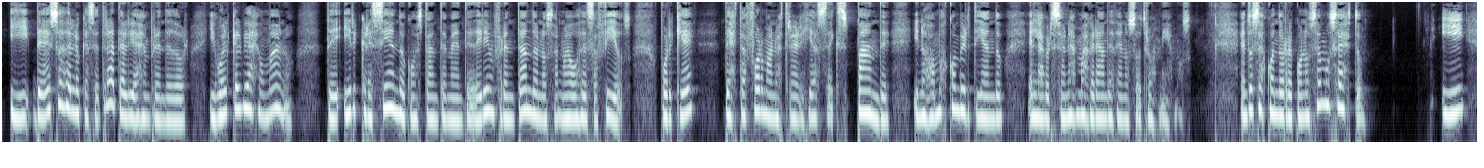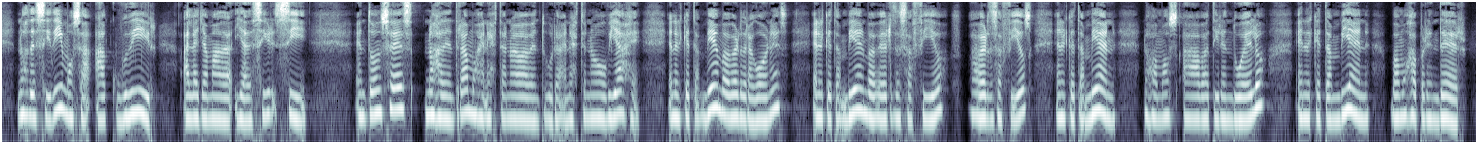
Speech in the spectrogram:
Y de eso es de lo que se trata el viaje emprendedor, igual que el viaje humano, de ir creciendo constantemente, de ir enfrentándonos a nuevos desafíos, porque de esta forma nuestra energía se expande y nos vamos convirtiendo en las versiones más grandes de nosotros mismos. Entonces, cuando reconocemos esto y nos decidimos a acudir a la llamada y a decir sí, entonces nos adentramos en esta nueva aventura, en este nuevo viaje, en el que también va a haber dragones, en el que también va a haber desafíos, va a haber desafíos, en el que también nos vamos a batir en duelo, en el que también vamos a aprender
